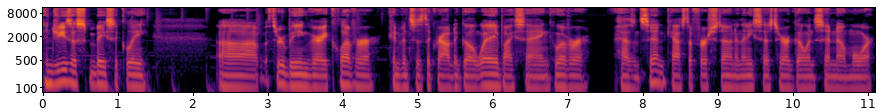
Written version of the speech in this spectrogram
And Jesus basically uh, through being very clever, convinces the crowd to go away by saying, Whoever hasn't sinned, cast the first stone. And then he says to her, Go and sin no more.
